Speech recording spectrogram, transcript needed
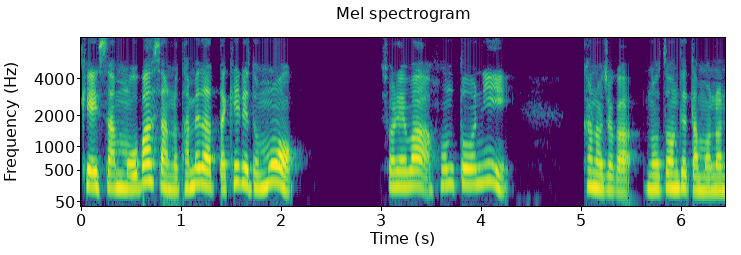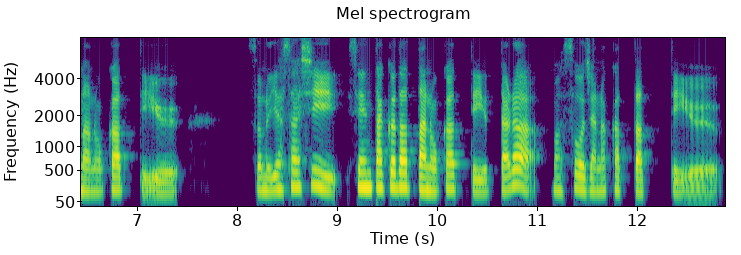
計算もおばあさんのためだったけれどもそれは本当に彼女が望んでたものなのかっていうその優しい選択だったのかって言ったら、まあ、そうじゃなかったっていう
